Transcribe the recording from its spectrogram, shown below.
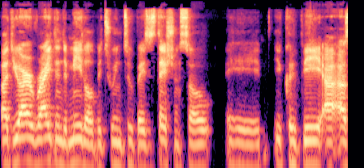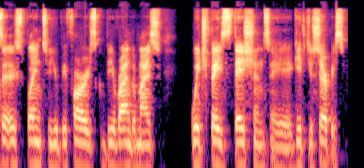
but you are right in the middle between two base stations. So uh, it could be, uh, as I explained to you before, it could be randomized which base stations uh, give you service.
